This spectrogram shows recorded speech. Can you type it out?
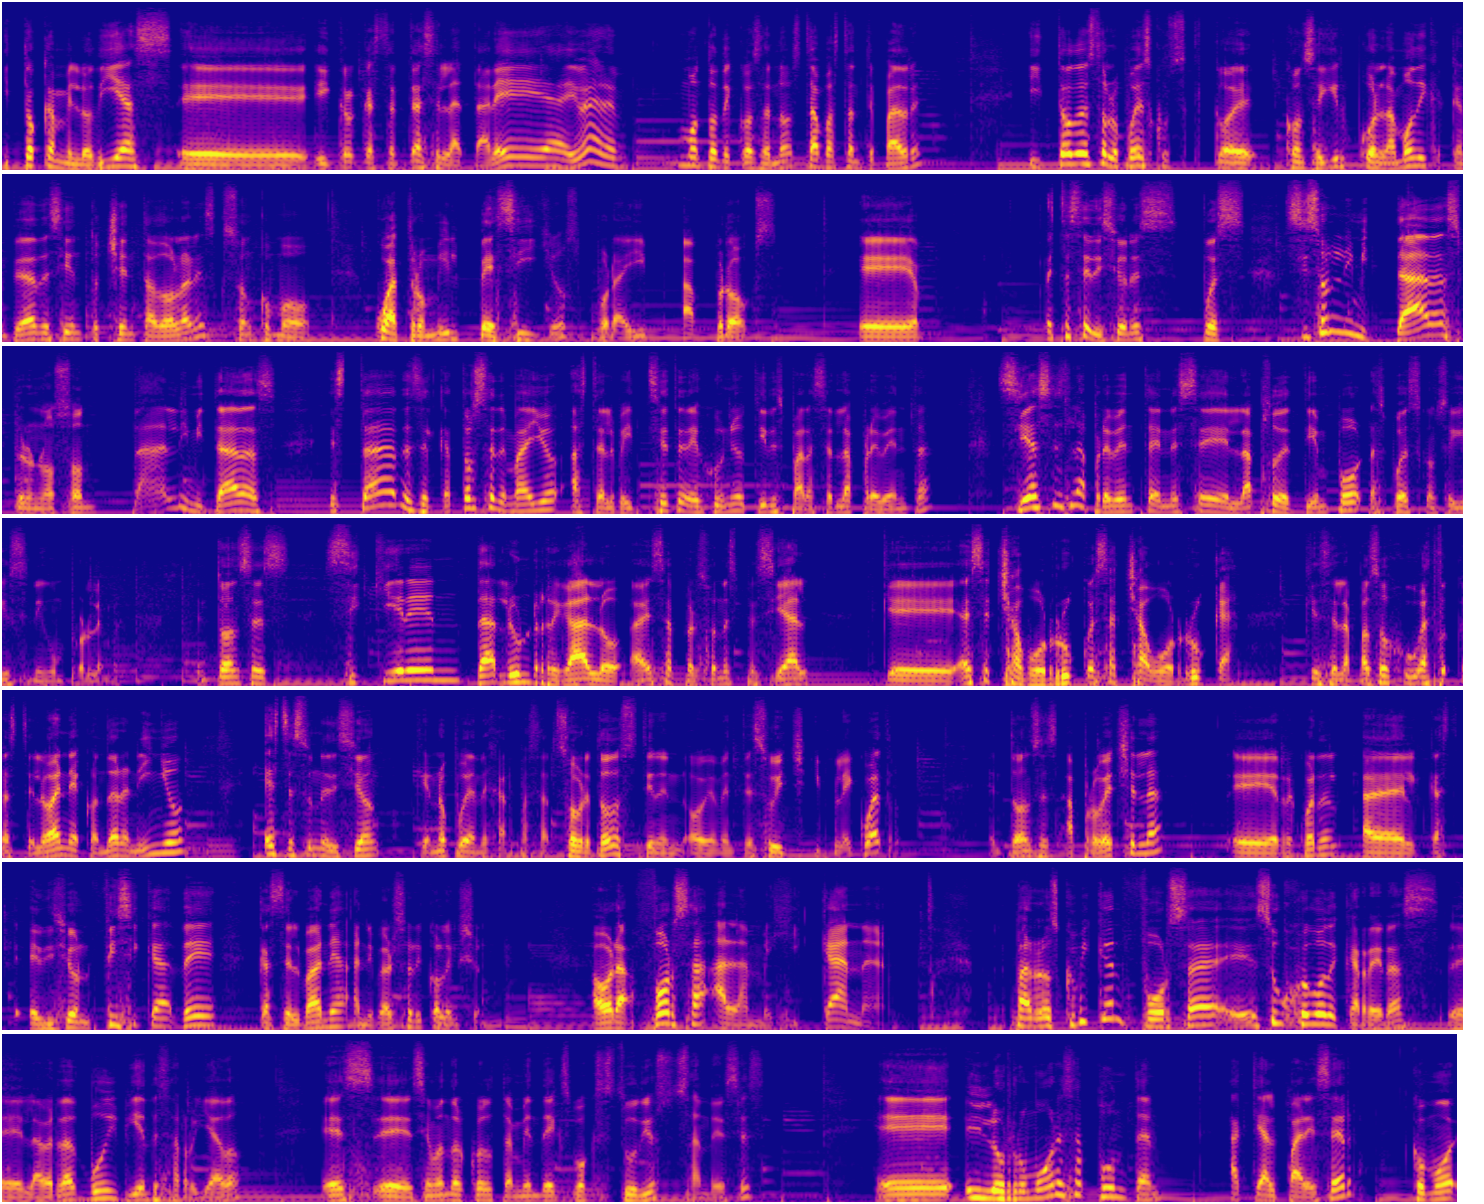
y toca melodías eh, y creo que hasta te hace la tarea y bueno, un montón de cosas, ¿no? Está bastante padre. Y todo esto lo puedes conseguir con la módica cantidad de 180 dólares, que son como 4 mil pesillos por ahí a Prox. Eh, estas ediciones, pues sí son limitadas, pero no son tan limitadas. Está desde el 14 de mayo hasta el 27 de junio tienes para hacer la preventa. Si haces la preventa en ese lapso de tiempo, las puedes conseguir sin ningún problema. Entonces, si quieren darle un regalo a esa persona especial, que a ese chaborruco, esa chaborruca que se la pasó jugando Castlevania cuando era niño, esta es una edición que no pueden dejar pasar. Sobre todo si tienen obviamente Switch y Play 4. Entonces aprovechenla eh, recuerden, la edición física de Castlevania Anniversary Collection. Ahora, Forza a la mexicana. Para los que ubican, Forza es un juego de carreras, eh, la verdad, muy bien desarrollado. Es, eh, se manda el juego también de Xbox Studios, sandeses. y los rumores apuntan a que al parecer, como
